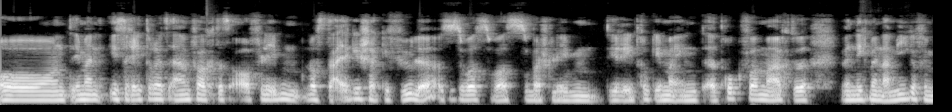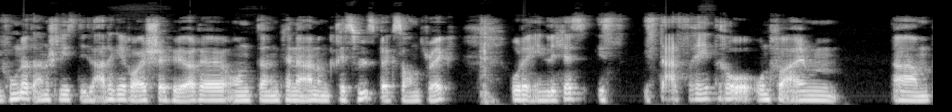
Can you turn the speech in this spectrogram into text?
Und ich meine, ist Retro jetzt einfach das Aufleben nostalgischer Gefühle, also sowas, was zum Beispiel eben die Retro-Gamer in äh, Druckform macht, oder wenn ich mein Amiga 500 anschließe, die Ladegeräusche höre und dann, keine Ahnung, Chris Hülsberg Soundtrack, oder ähnliches. Ist, ist das Retro und vor allem, ähm,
